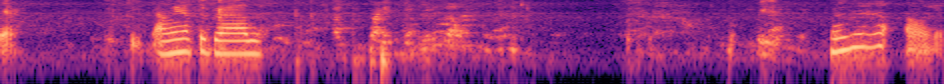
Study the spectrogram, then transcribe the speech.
There. Okay, now we have to grab Maybe that. Oh, yeah,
